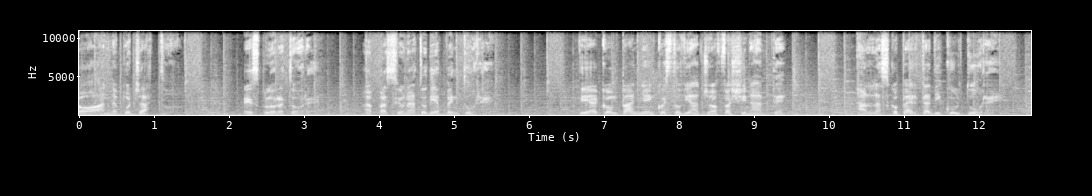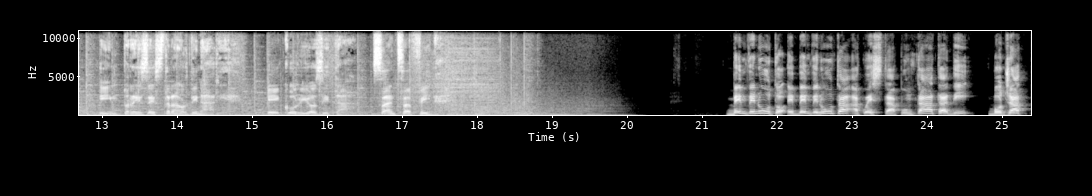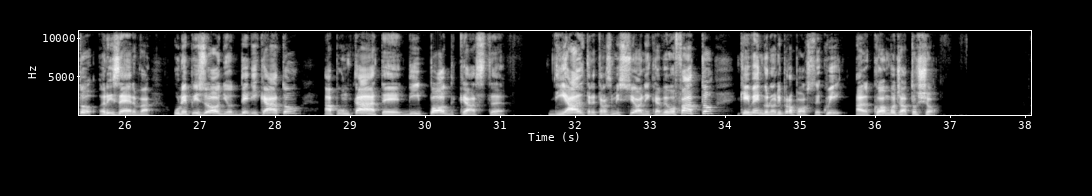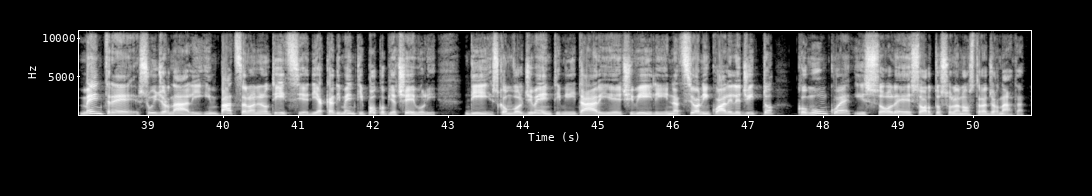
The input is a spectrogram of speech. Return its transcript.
Coan Boggiatto, esploratore, appassionato di avventure. Ti accompagna in questo viaggio affascinante alla scoperta di culture, imprese straordinarie e curiosità senza fine. Benvenuto e benvenuta a questa puntata di Boggiatto Riserva, un episodio dedicato a puntate di podcast di altre trasmissioni che avevo fatto che vengono riproposte qui al Combo Giatto Show. Mentre sui giornali impazzano le notizie di accadimenti poco piacevoli, di sconvolgimenti militari e civili in nazioni quali l'Egitto, comunque il sole è sorto sulla nostra giornata.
